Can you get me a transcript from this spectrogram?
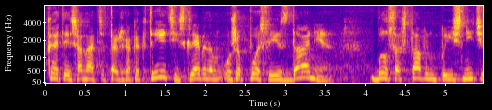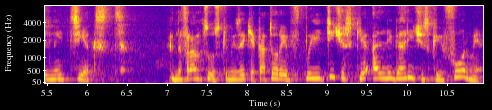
К этой сонате, так же как и к третьей, Скрябиным уже после издания был составлен пояснительный текст на французском языке, который в поэтически аллегорической форме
